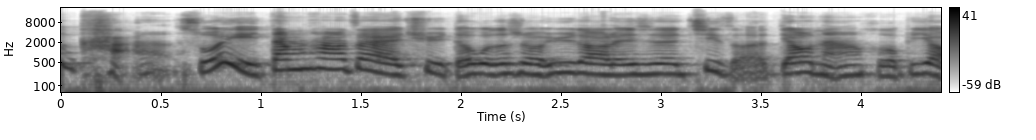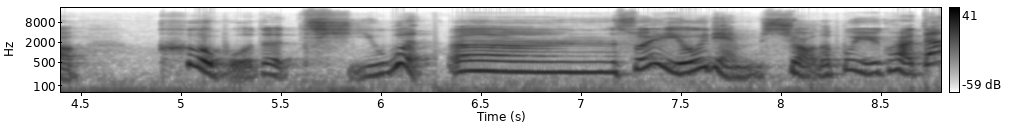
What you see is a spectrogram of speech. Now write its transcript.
个坎，所以当他在去德国的时候，遇到了一些记者刁难和比较刻薄的提问，嗯，所以有一点小的不愉快。但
